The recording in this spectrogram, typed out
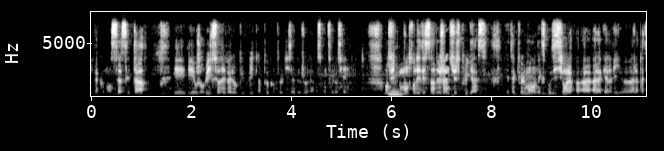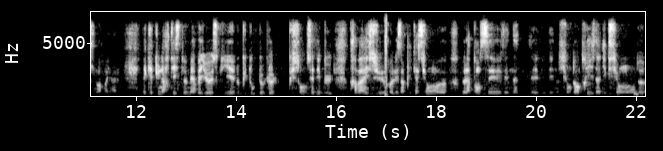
Il a commencé assez tard et, et aujourd'hui, il se révèle au public, un peu comme je le disais de Jonas Vasconcelos il y a une Ensuite, nous mm. montrons des dessins de Jeanne Susplugas, qui est actuellement en exposition à la, à, la galerie, euh, à la patinoire royale, et qui est une artiste merveilleuse qui est depuis tout, depuis son, ses débuts, travaille sur les implications euh, de la pensée, les, notions d'emprise, d'addiction, de,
